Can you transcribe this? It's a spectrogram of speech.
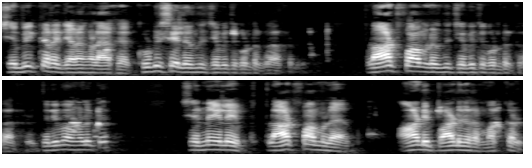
செபிக்கிற ஜனங்களாக குடிசையிலிருந்து செபித்து கொண்டிருக்கிறார்கள். பிளாட்ஃபார்ம்லேருந்து செபித்து கொண்டிருக்கிறார்கள். தெரியுமா உங்களுக்கு? சென்னையிலே பிளாட்ஃபார்மில் ஆடி பாடுகிற மக்கள்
